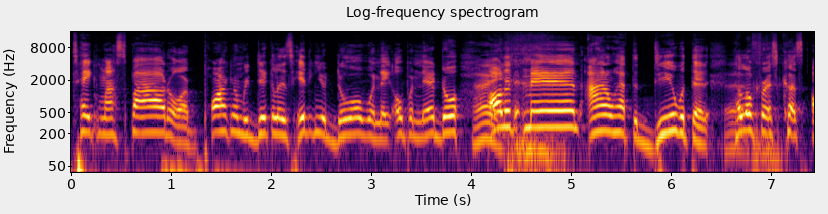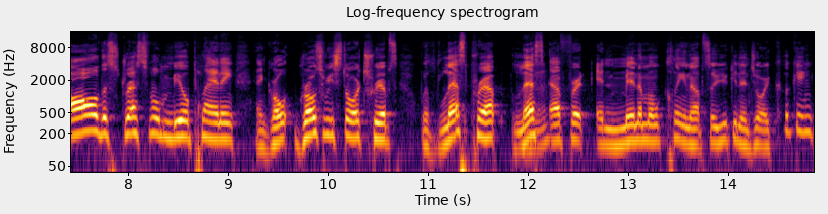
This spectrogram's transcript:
take my spot or parking ridiculous, hitting your door when they open their door. Hey. All of that, man. I don't have to deal with that. HelloFresh cuts all the stressful meal planning and gro- grocery store trips with less prep, less Mm-hmm. effort, and minimum cleanup, so you can enjoy cooking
